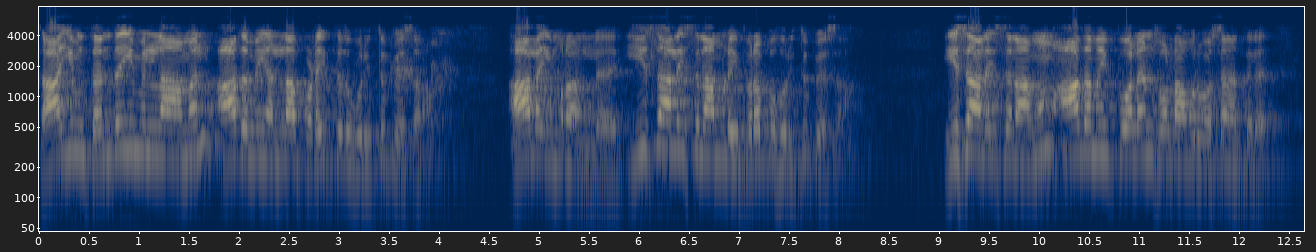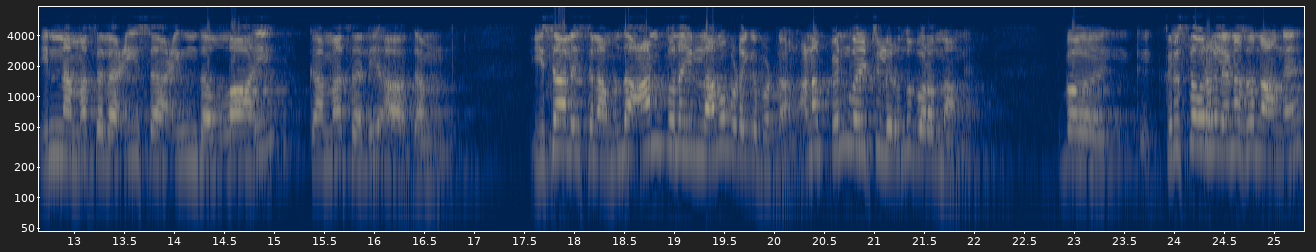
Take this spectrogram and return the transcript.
தாயும் தந்தையும் இல்லாமல் ஆதமை அல்லாஹ் படைத்தது குறித்து பேசுகிறான் ஆல இம்ரான்ல ஈசா அலை இஸ்லாமுடைய பிறப்பு குறித்து பேசுகிறான் ஈசா அலை இஸ்லாமும் ஆதமை போலன்னு சொல்கிறான் ஒரு வசனத்தில். இன்ன மசல ஈசா இந்த அல்லாஹி கமசலி ஆதம். ஈசா அலி இஸ்லாம் வந்து ஆண் துணை இல்லாமல் படைக்கப்பட்டாங்க. ஆனால் பெண் வயிற்றிலிருந்து பிறந்தாங்க. இப்போ கி- கிறிஸ்தவர்கள் என்ன சொன்னாங்க?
